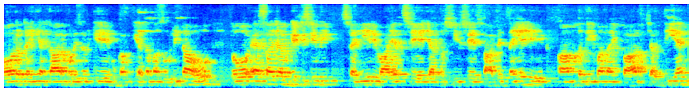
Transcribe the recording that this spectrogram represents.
اور کہیں اللہ رب العزت کے حکم کی عدم معذوری نہ ہو، تو ایسا جبکہ کسی بھی صحیح روایت سے یا تفسیر سے ثابت نہیں ہے، یہ ایک عام قدیمانہ ایک بات چلتی ہے۔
